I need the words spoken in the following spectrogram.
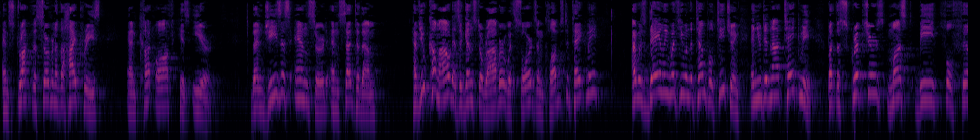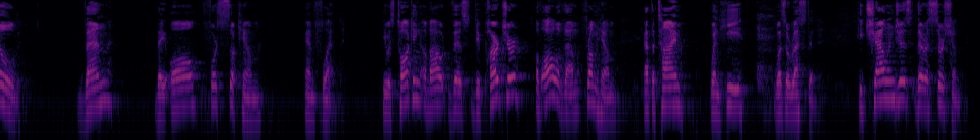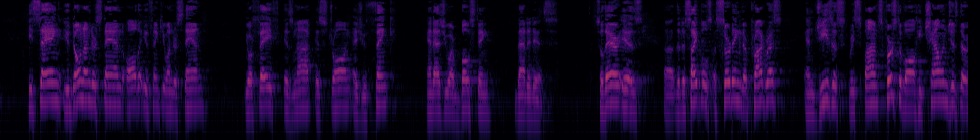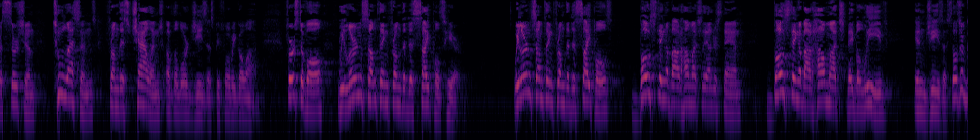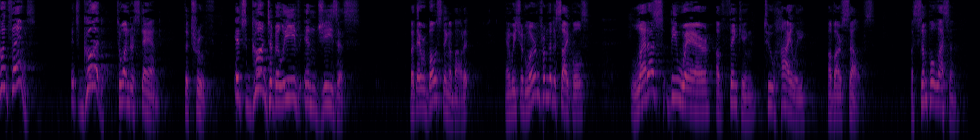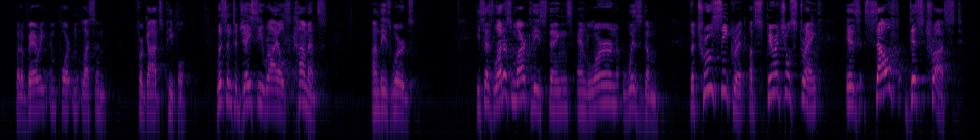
and struck the servant of the high priest and cut off his ear. Then Jesus answered and said to them, Have you come out as against a robber with swords and clubs to take me? I was daily with you in the temple teaching, and you did not take me. But the scriptures must be fulfilled. Then they all forsook him and fled. He was talking about this departure of all of them from him at the time when he was arrested. He challenges their assertion. He's saying, You don't understand all that you think you understand. Your faith is not as strong as you think and as you are boasting that it is. So there is uh, the disciples asserting their progress and Jesus' response. First of all, he challenges their assertion. Two lessons from this challenge of the Lord Jesus before we go on. First of all, we learn something from the disciples here. We learn something from the disciples boasting about how much they understand, boasting about how much they believe in Jesus. Those are good things. It's good to understand the truth. It's good to believe in Jesus. But they were boasting about it, and we should learn from the disciples let us beware of thinking too highly of ourselves. A simple lesson, but a very important lesson for God's people. Listen to J.C. Ryle's comments on these words. He says, Let us mark these things and learn wisdom. The true secret of spiritual strength is self distrust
